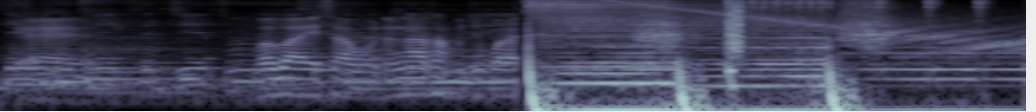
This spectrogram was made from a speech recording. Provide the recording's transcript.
Oke. Bye bye sama dengar sampai jumpa lagi. thank you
